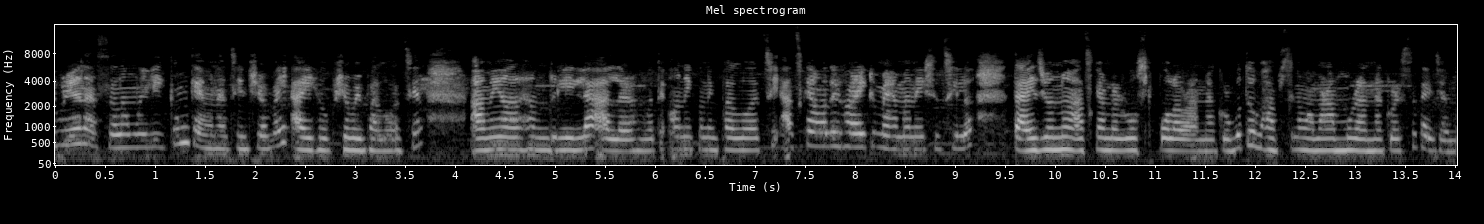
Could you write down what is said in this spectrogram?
এভরিওয়ান, আসসালামু আলাইকুম। কেমন আছেন সবাই? আই হোপ সবাই ভালো আছেন। আমি আলহামদুলিল্লাহ, আল্লাহর রহমতে অনেক অনেক ভালো আছি। আজকে আমাদের ঘরে একটু মেহমান এসেছিল, তাই জন্য আজকে আমরা রোস্ট পোলাও রান্না করব। তো ভাবছিলাম আমার আম্মু রান্না করেছে, তাই জন্য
